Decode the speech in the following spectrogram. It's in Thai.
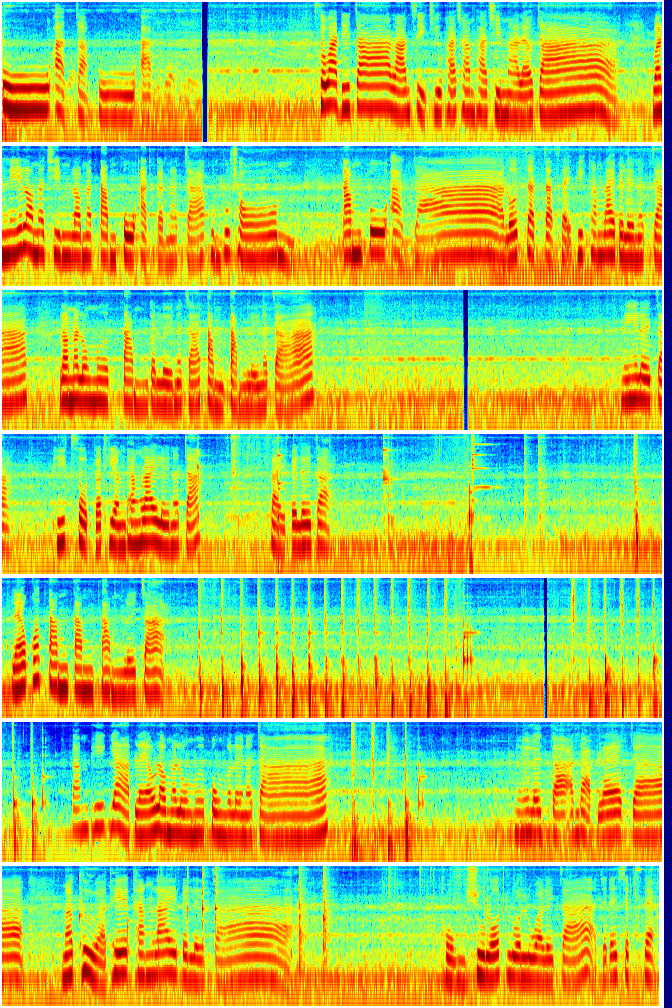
ปูอัดจ้ะปูอัด สวัสดีจ้า ร้านสีคิวพาชามพาชิมมาแล้วจ้า วันนี้เรามาชิมเรามาตำปูอัดกันนะจ้าคุณผู้ชมตำปูอัดจ้ารสจัดจัดใส่พริกทั้งไร่ไปเลยนะจ้าเรามาลงมือตำกันเลยนะจ้าตำตำเลยนะจ้านี่เลยจ้ะ พริกสดกระเทียมทั้งไร่เลยนะจ๊ะ ใส่ไปเลยจ้ะ แล้วก็ตำตำตำเลยจ้าตำพริกหยาบแล้วเรามาลงมือปรุงกันเลยนะจ๊ะนี่เลยจ้าอันดับแรกจ้า มะเขือเทศทั้งไล่ไปเลยจ้า ผงชูรสรัวๆเลยจ้า จะได้แซ่บ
